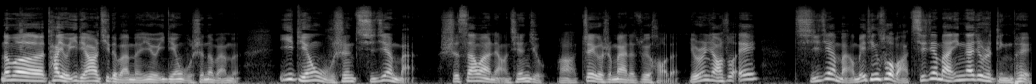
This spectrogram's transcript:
那么它有一点二 T 的版本，也有一点五升的版本。一点五升旗舰版十三万两千九啊，这个是卖的最好的。有人讲说，哎，旗舰版没听错吧？旗舰版应该就是顶配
